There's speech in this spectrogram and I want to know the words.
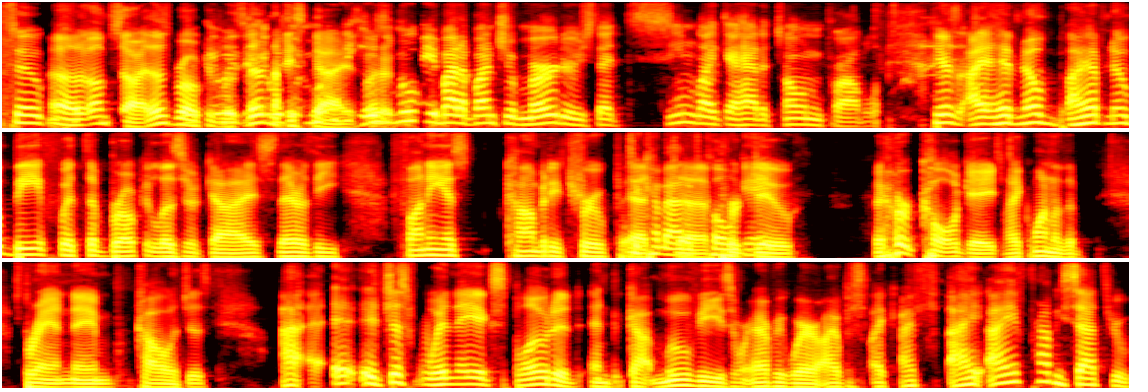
so Oh, I'm sorry. Those broken. It was, They're it was nice a movie, it was a movie about a bunch of murders that seemed like I had a tone problem. Here's I have no I have no beef with the Broken Lizard guys. They're the funniest comedy troupe To at come out of uh, Colgate. Purdue or Colgate, like one of the brand name colleges. I, it, just when they exploded and got movies were everywhere, I was like, I've, I I have probably sat through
